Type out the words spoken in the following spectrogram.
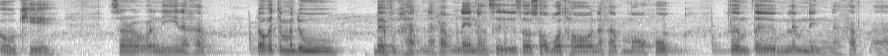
โอเคสำหรับวันนี้นะครับ เราก็จะมาดูแบบฝึกหัดนะครับ ในหนังสือสสวทนะครับม .6 เพิ่มเติมเล่มหนึ่งนะครับอ่า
